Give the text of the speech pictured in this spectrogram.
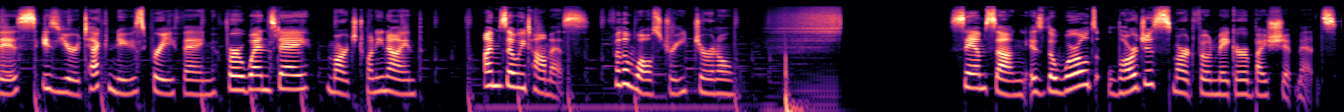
This is your tech news briefing for Wednesday, March 29th. I'm Zoe Thomas for the Wall Street Journal. Samsung is the world's largest smartphone maker by shipments,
